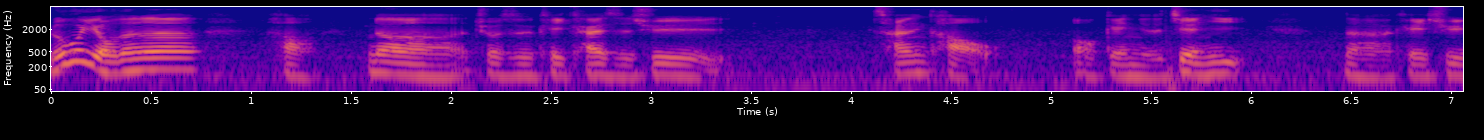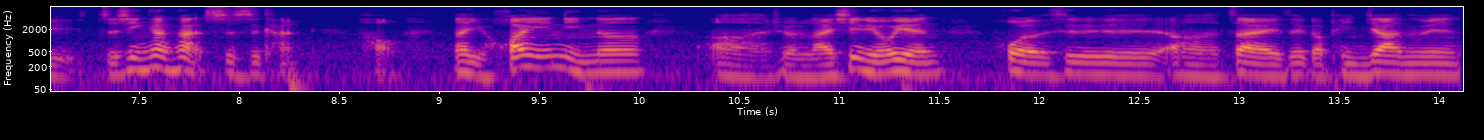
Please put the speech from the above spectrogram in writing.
如果有的呢，好，那就是可以开始去参考我给你的建议，那可以去执行看看，试试看。好，那也欢迎你呢，啊、就来信留言，或者是呃，在这个评价那边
